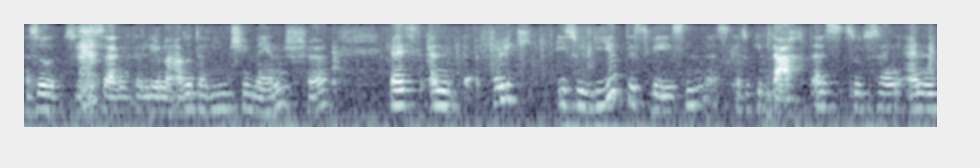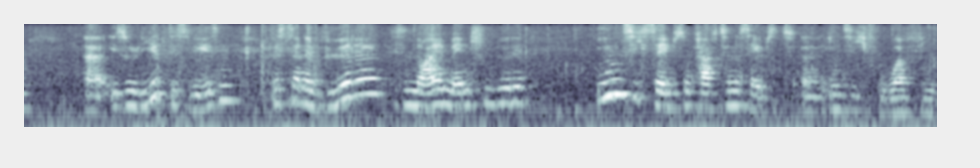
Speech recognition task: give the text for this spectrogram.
Also sozusagen der Leonardo da Vinci Mensch. Ja. Er ist ein völlig isoliertes Wesen, also gedacht als sozusagen ein äh, isoliertes Wesen, das seine Würde, diese neue Menschenwürde, in sich selbst und Kraft seiner selbst äh, in sich vorfindet.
